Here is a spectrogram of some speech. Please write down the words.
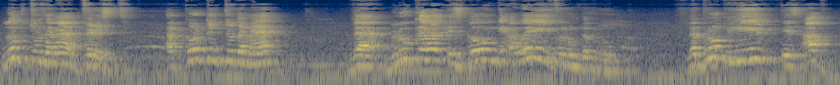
Look to the map first. According to the map, the blue color is going away from the blue. The probe here is up,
